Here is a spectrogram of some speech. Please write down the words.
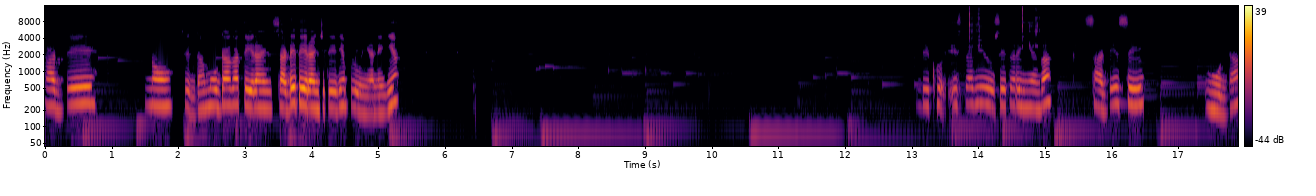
ਸਾਡੇ 9 ਸਿੱਧਾ ਮੋਢਾ ਗਾ 13 ਇੰਚ 13.5 ਇੰਚ ਤੇ ਇਹਦੀਆਂ ਪਲੂਈਆਂ ਨੇਗੀਆਂ ਦੇਖੋ, ਇਸ ਦਾ ਵੀ ਉਸੇ ਤਰ੍ਹਾਂ ਹੀ ਹੈਗਾ। ਸਾਢੇ ਛੇ ਮੋਢਾ।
